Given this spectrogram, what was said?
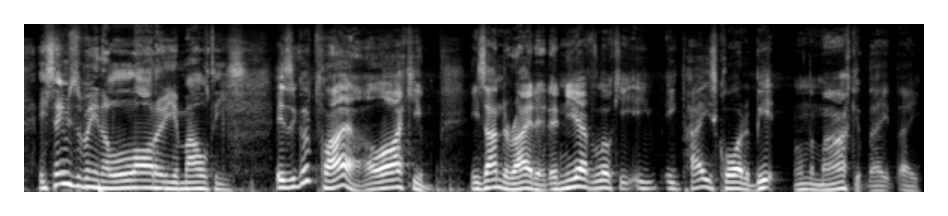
he seems to be in a lot of your multis. He's a good player. I like him. He's underrated. And you have a look, he, he, he pays quite a bit on the market. They they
